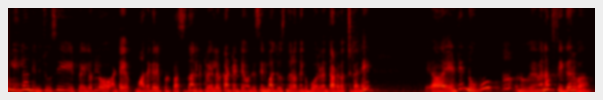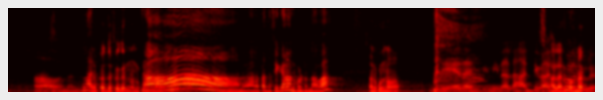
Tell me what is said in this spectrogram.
షీలా నిన్ను చూసి ట్రైలర్లో అంటే మా దగ్గర ఇప్పుడు ప్రస్తుతానికి ట్రైలర్ కంటెంట్ ఉంది సినిమా చూసిన తర్వాత ఇంకా బోలెడంత అడగచ్చు కానీ ఏంటి నువ్వు? నువ్వేమైనా ఫిగర్వా? నేను పెద్ద ఫిగర్ పెద్ద ఫిగర్ అనుకుంటున్నావా? అనుకుంటున్నావా? లేదండి నేను అలాంటివి వాళ్ళు అనుకోను. అనుకుంటున్నారులే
